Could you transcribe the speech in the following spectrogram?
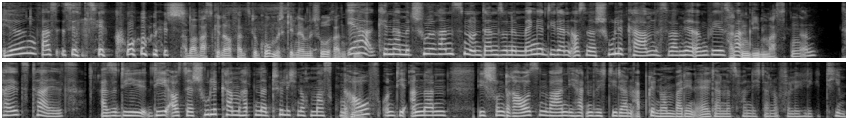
irgendwas ist jetzt hier komisch. Aber was genau fandst du komisch? Kinder mit Schulranzen? Ja, Kinder mit Schulranzen und dann so eine Menge, die dann aus einer Schule kamen. Das war mir irgendwie. Hatten war, die Masken an? Teils, teils. Also die, die aus der Schule kamen, hatten natürlich noch Masken mhm. auf und die anderen, die schon draußen waren, die hatten sich die dann abgenommen bei den Eltern. Das fand ich dann auch völlig legitim.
